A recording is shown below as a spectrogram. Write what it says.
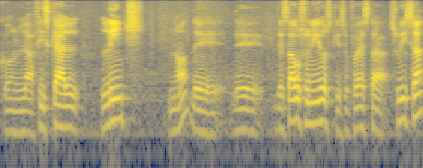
con la fiscal Lynch ¿no? de, Estados Unidos, que se fue hasta Suiza,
